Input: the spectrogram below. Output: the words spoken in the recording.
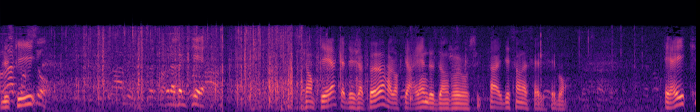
Lucky, Pour la belle pierre. Jean-Pierre qui a déjà peur alors qu'il n'y a rien de dangereux au-dessus. Ah, il descend la selle, c'est bon. Eric.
